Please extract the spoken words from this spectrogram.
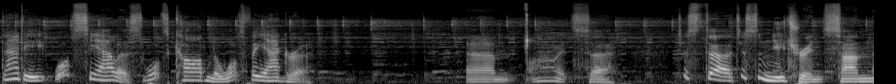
Daddy, what's Cialis? What's Cardinal? What's Viagra? Um, oh, it's uh, just uh, just some nutrients, son.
